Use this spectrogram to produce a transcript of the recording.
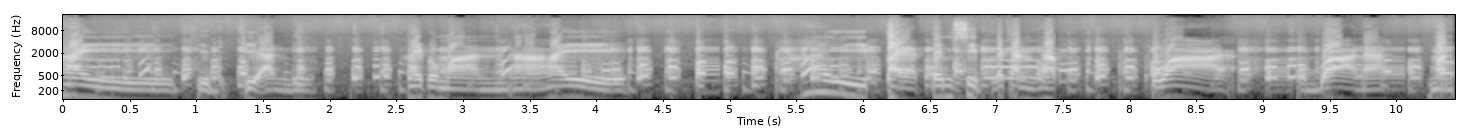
ให้กี่กี่อันดี ให้ประมาณอ่าให้ ให้แปดเต็มสิบแล้วกันครับ เพราะว่าผมว่านะ มัน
